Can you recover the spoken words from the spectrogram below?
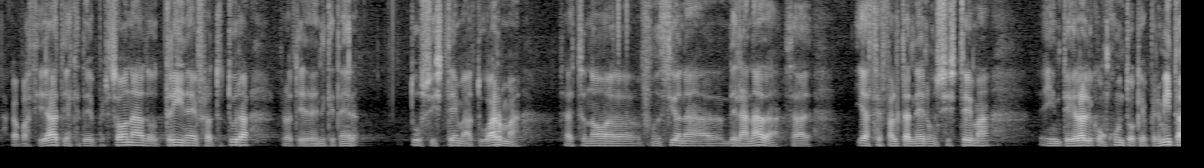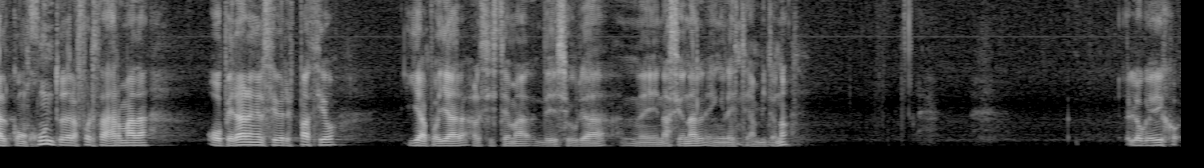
La capacidad tienes que tener personas, doctrina, infraestructura, pero tienes que tener tu sistema, tu arma. O sea, esto no funciona de la nada. O sea, y hace falta tener un sistema integral y conjunto que permita al conjunto de las Fuerzas Armadas operar en el ciberespacio y apoyar al sistema de seguridad eh, nacional en este ámbito. ¿no? Lo que dijo,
